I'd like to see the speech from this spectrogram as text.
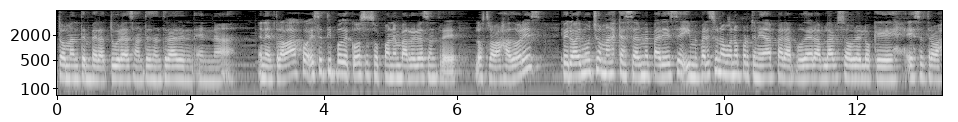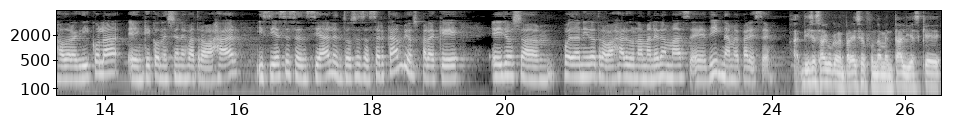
toman temperaturas antes de entrar en, en, uh, en el trabajo, ese tipo de cosas oponen barreras entre los trabajadores pero hay mucho más que hacer, me parece, y me parece una buena oportunidad para poder hablar sobre lo que es el trabajador agrícola, en qué condiciones va a trabajar y si es esencial, entonces hacer cambios para que ellos puedan ir a trabajar de una manera más eh, digna, me parece. Ah, dices algo que me parece fundamental y es que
